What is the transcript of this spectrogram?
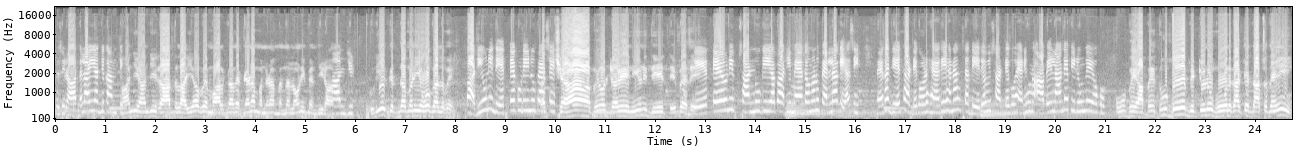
ਤੁਸੀਂ ਰਾਤ ਲਾਈ ਅੱਜ ਕੰਮ ਤੇ? ਹਾਂਜੀ ਹਾਂਜੀ ਰਾਤ ਲਾਈ ਆ ਫੇ ਮਾਲਕਾਂ ਦਾ ਕਹਿਣਾ ਮੰਨਣਾ ਪੈਂਦਾ ਲਾਉਣੀ ਪੈਂਦੀ ਰਾਤ। ਹਾਂਜੀ। ਕੁੜੀਏ ਕਿੱਦਾਂ ਬਣੀ ਉਹ ਗੱਲ ਫੇ ਭਾਜੀ ਉਹਨੇ ਦੇਤੇ ਕੁੜੀ ਨੂੰ ਪੈਸੇ? ਅੱਛਾ ਫੇ ਉਹ ਡਰੇ ਨਹੀਂ ਉਹਨੇ ਦਿੱਤੇ ਪੈਸੇ। ਦੇਤੇ ਉਹਨੇ ਸਾਨੂੰ ਕੀ ਆ ਭਾਜੀ ਮੈਂ ਤਾਂ ਉਹਨਾਂ ਨੂੰ ਪਹਿਲਾਂ ਕਿਹਾ ਸੀ। ਮੈਂ ਕਿਹਾ ਜੇ ਤੁਹਾਡੇ ਕੋਲ ਹੈਗੇ ਹਨਾ ਤਾਂ ਦੇ ਦਿਓ ਵੀ ਸਾਡੇ ਕੋਲ ਹੈ ਨਹੀਂ ਹੁਣ ਆਪੇ ਲਾਂਦੇ ਫਿਰੂਗੇ ਉਹ। ਉਹ ਫੇ ਆਪੇ ਤੂੰ ਬੇ ਬਿੱਟੂ ਨੂੰ ਫੋਨ ਕਰਕੇ ਦੱਸ ਦੇਈਂ।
